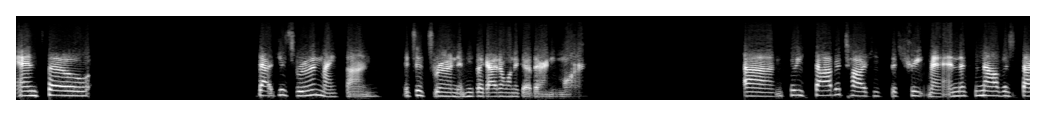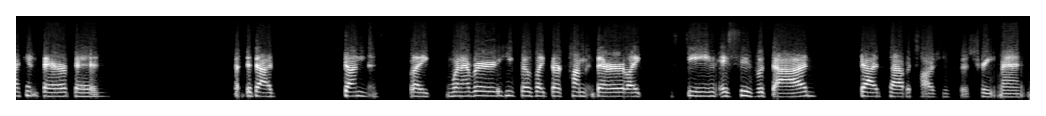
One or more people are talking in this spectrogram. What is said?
And so that just ruined my son. It just ruined him. He's like, I don't want to go there anymore. Um, so he sabotages the treatment. And this is now the second therapist that the dad's done this. Like whenever he feels like they're coming, they're like seeing issues with dad, dad sabotages the treatment.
